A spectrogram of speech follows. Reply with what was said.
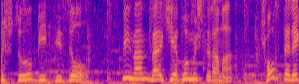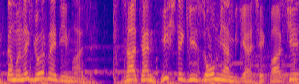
konuştuğu bir dizi oldu. Bilmem belki yapılmıştır ama çok da reklamını görmediğim halde. Zaten hiç de gizli olmayan bir gerçek var ki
